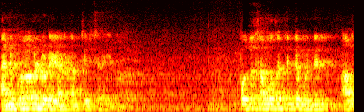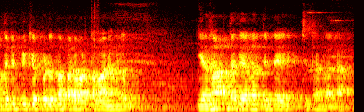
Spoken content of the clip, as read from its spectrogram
അനുഭവങ്ങളിലൂടെയാണ് നാം തിരിച്ചറിയുന്നത്. പൊതുസമൂഹത്തിന്റെ മുന്നിൽ അവതരിപ്പിക്കപ്പെടുന്ന പല വർത്തമാനങ്ങളും യഥാർത്ഥ കേരളത്തിന്റെ ചിത്രങ്ങളല്ല.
